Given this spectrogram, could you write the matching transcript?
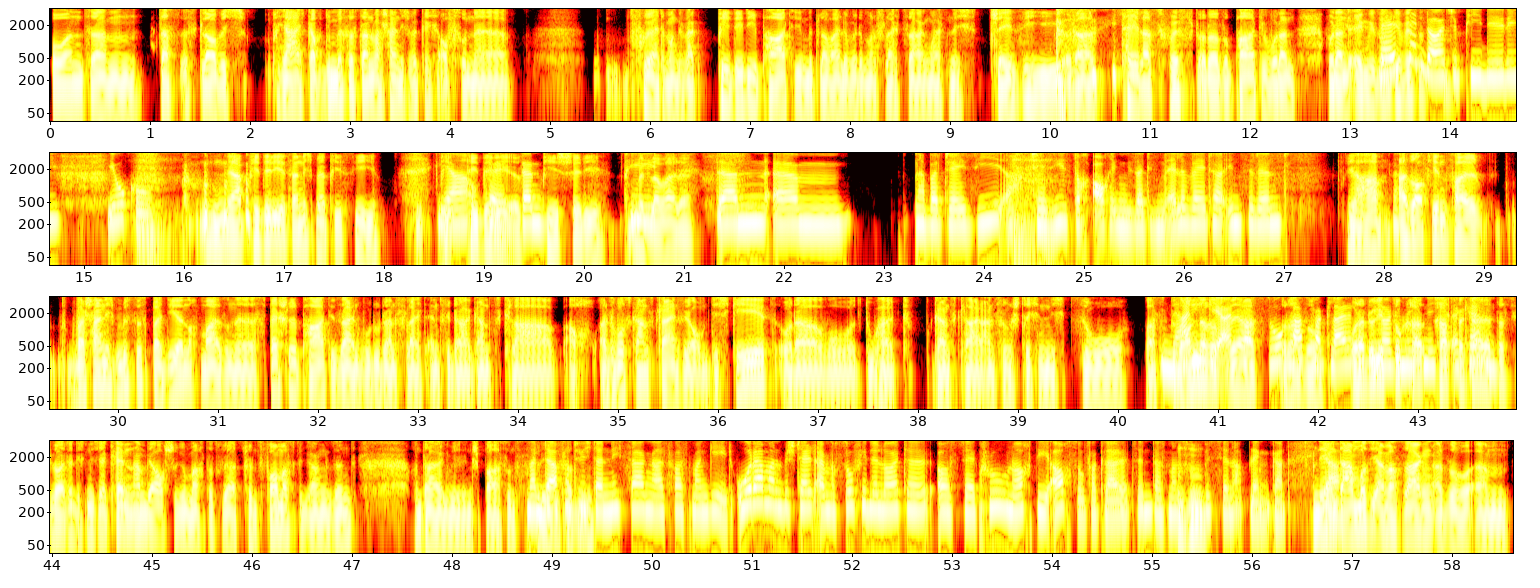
Und ähm, das ist, glaube ich, ja, ich glaube, du müsstest dann wahrscheinlich wirklich auf so eine, früher hätte man gesagt P. Diddy Party, mittlerweile würde man vielleicht sagen, weiß nicht, Jay-Z oder Taylor Swift oder so Party, wo dann, wo dann irgendwie so Wer ein ist denn gewisses. deutsche P. Diddy? Joko. Ja, P. Diddy ist ja nicht mehr PC. P. Ja, P. okay, Diddy ist dann P. Shitty P- mittlerweile. Dann, ähm, aber Jay-Z, ach, Jay-Z ist doch auch irgendwie seit diesem Elevator-Incident. Ja, Das also auf jeden Fall, wahrscheinlich müsste es bei dir nochmal so eine Special Party sein, wo du dann vielleicht entweder ganz klar auch, also wo es ganz klar entweder um dich geht oder wo du halt ganz klar in Anführungsstrichen nicht so was Nein, Besonderes wärst. so oder krass so. verkleidet, oder dass du gehst so krass, krass verkleidet, dass die Leute dich nicht erkennen. Haben wir auch schon gemacht, dass wir als Transformers gegangen sind und da irgendwie den Spaß uns des Man Lebens darf natürlich hatten. dann nicht sagen, als was man geht. Oder man bestellt einfach so viele Leute aus der Crew noch, die auch so verkleidet sind, dass man so ein bisschen ablenken kann. Mhm. Nee, ja. da muss ich einfach sagen, also ähm,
